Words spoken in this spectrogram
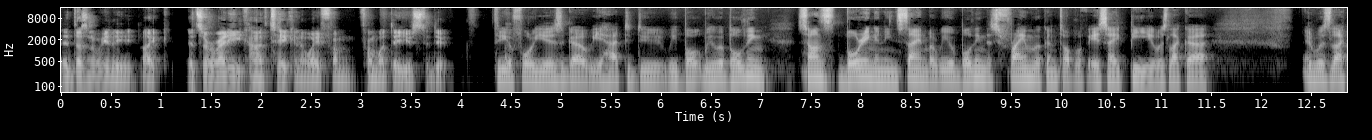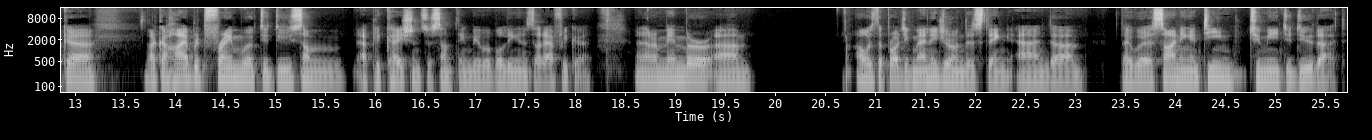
It doesn't really like it's already kind of taken away from from what they used to do. Three or four years ago, we had to do we built we were building sounds boring and insane, but we were building this framework on top of SAP. It was like a it was like a like a hybrid framework to do some applications or something we were building in South Africa. And I remember um, I was the project manager on this thing, and um, they were assigning a team to me to do that.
